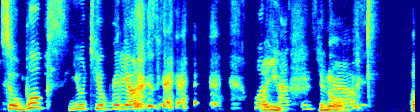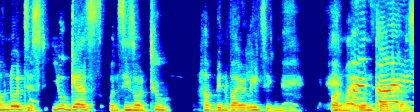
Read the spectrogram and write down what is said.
So books, YouTube videos, Why you- podcast, Instagram. you know, i've noticed you guests on season two have been violating me on my I'm own sorry, podcast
